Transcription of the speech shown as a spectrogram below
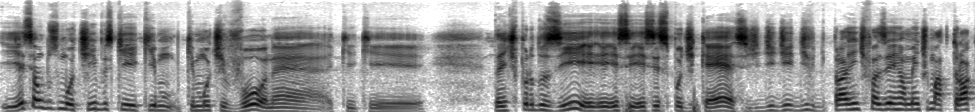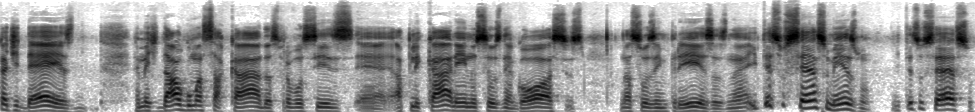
E esse é um dos motivos que, que, que motivou, né, que, que da gente produzir esse, esses podcasts, de, de, de para a gente fazer realmente uma troca de ideias, realmente dar algumas sacadas para vocês é, aplicarem nos seus negócios, nas suas empresas, né? E ter sucesso mesmo, e ter sucesso,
